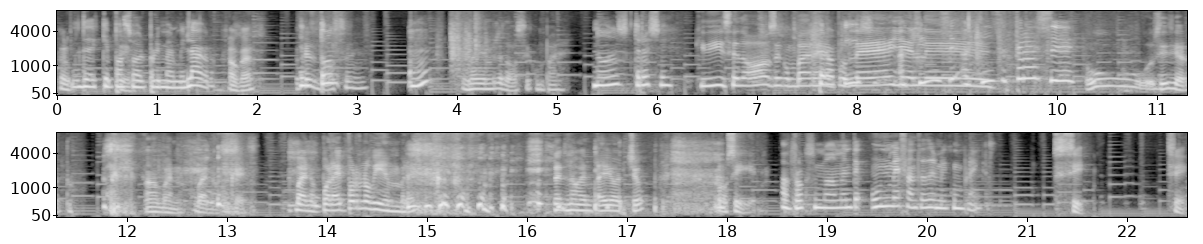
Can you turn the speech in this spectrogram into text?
Pero- de que pasó sí. el primer milagro. Ok. Que es Entonces- 12. ¿Eh? Noviembre 12, compadre. No, es 13. Aquí dice 12, compadre. Pero pues aquí, dice- aquí, dice, léyele. aquí dice 13. Uh, sí, cierto. Ah, bueno, bueno, ok. Bueno, por ahí por noviembre del 98, prosigue. Aproximadamente un mes antes de mi cumpleaños. Sí, sí.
